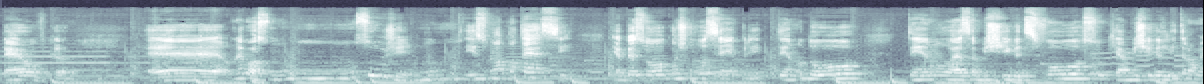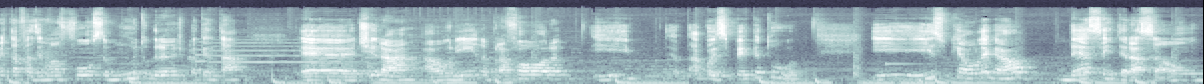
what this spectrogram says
pélvica. É, o negócio não, não surge, não, isso não acontece. E a pessoa continua sempre tendo dor, tendo essa bexiga de esforço, que a bexiga literalmente está fazendo uma força muito grande para tentar é, tirar a urina para fora e coisa se perpetua. E isso que é o legal dessa interação,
